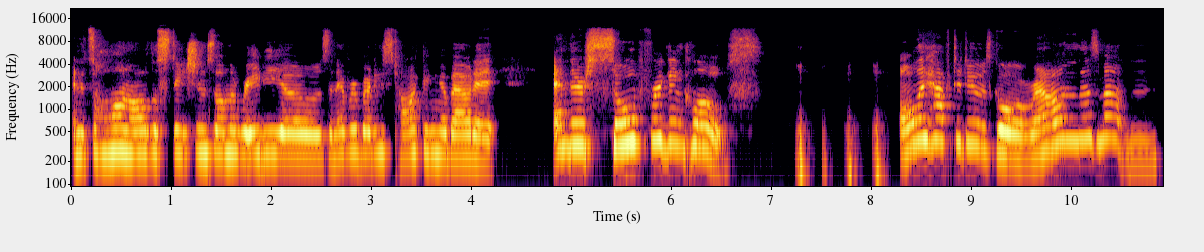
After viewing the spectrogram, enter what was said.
And it's all on all the stations on the radios and everybody's talking about it. And they're so friggin' close. All they have to do is go around this mountain,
